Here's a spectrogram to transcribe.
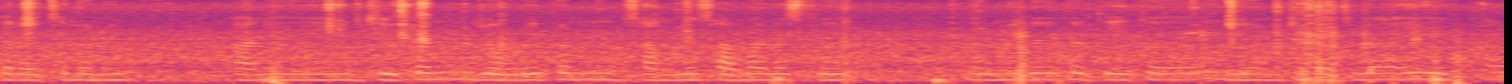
करायचं म्हणून. आणि जे पण जेवढे पण चांगले सामान असते तर मी काय करते इथं आमच्या बाजूला आहे एक का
